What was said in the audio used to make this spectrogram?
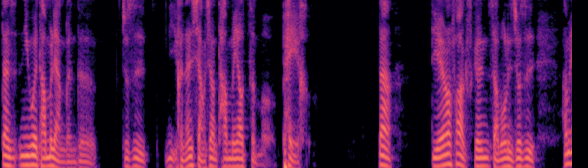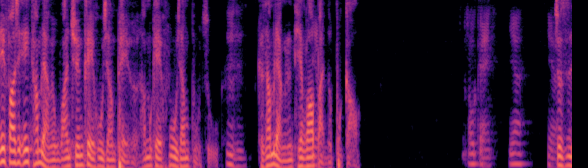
但是因为他们两个人的，就是你很难想象他们要怎么配合。那 De'Aaron Fox 跟 Sabonis 就是他们哎发现哎，他们两个完全可以互相配合，他们可以互相补足。嗯哼。可是他们两个人天花板都不高。OK，Yeah，就是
